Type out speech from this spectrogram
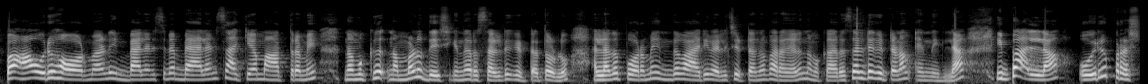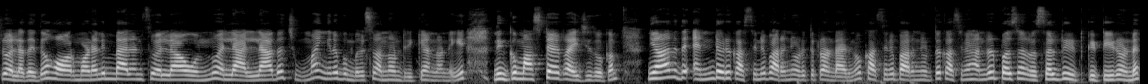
അപ്പോൾ ആ ഒരു ഹോർമോണൽ ഇംബാലൻസിനെ ബാലൻസ് ആക്കിയാൽ മാത്രമേ നമുക്ക് നമ്മൾ ഉദ്ദേശിക്കുന്ന റിസൾട്ട് കിട്ടത്തുള്ളൂ. അല്ലാതെ പുറമെ എന്ത് വാരി വലിച്ചിട്ടെന്ന് പറഞ്ഞാലും നമുക്ക് ആ റിസൾട്ട് കിട്ടണം എന്നില്ല. ഇപ്പം അല്ല ഒരു പ്രശ്നമല്ല അതായത് ഹോർമോണൽ ഇംബാലൻസും അല്ല ഒന്നുമല്ല. അല്ലാതെ ചുമ്മാ ഇങ്ങനെ പിമ്പിൾസ് വന്നുകൊണ്ടിരിക്കുകയാണെന്നുണ്ടെങ്കിൽ നിങ്ങൾക്ക് മസ്റ്റായി ട്രൈ ചെയ്ത് നോക്കാം. ഞാനിത് എന്റെ ഒരു കസിന് പറഞ്ഞു കൊടുത്തിട്ടുണ്ടായിരുന്നു. കസിന് പറഞ്ഞു കൊടുത്ത് കസിന് ഹൺഡ്രഡ് പെർസെന്റ് റിസൾട്ട് കിട്ടിയിട്ടുണ്ട്.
